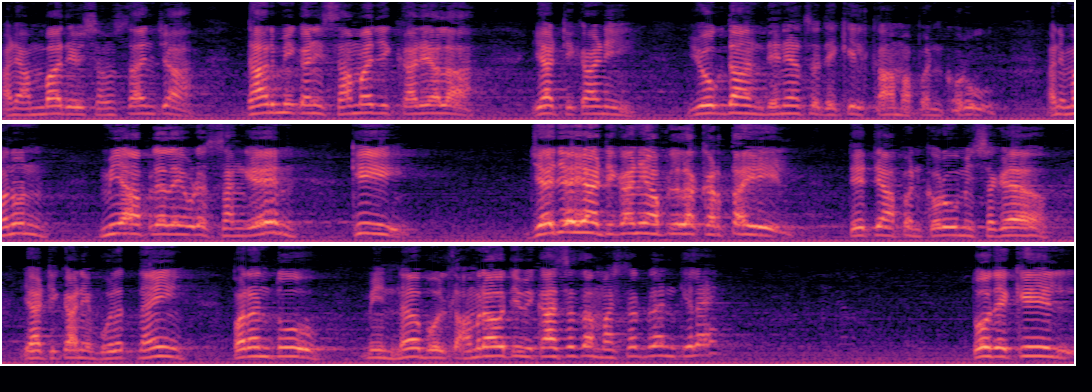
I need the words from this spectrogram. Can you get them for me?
आणि अंबादेवी संस्थांच्या धार्मिक आणि सामाजिक कार्याला या ठिकाणी योगदान देण्याचं देखील काम आपण करू. आणि म्हणून मी आपल्याला एवढं सांगेन की जे जे या ठिकाणी आपल्याला करता येईल ते ते आपण करू. मी सगळ्या या ठिकाणी बोलत नाही परंतु मी न बोलतो. अमरावती विकासाचा मास्टर प्लॅन केलाय? तो देखील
